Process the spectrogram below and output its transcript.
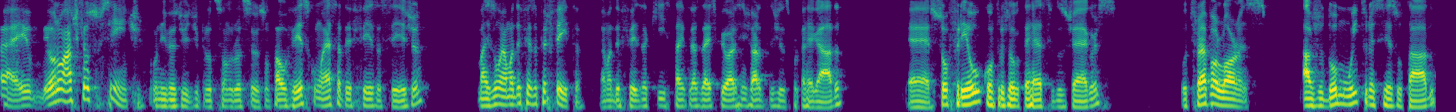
É, eu, eu não acho que é o suficiente o nível de, de produção do Russell Wilson. Talvez com essa defesa seja, mas não é uma defesa perfeita. É uma defesa que está entre as 10 piores em jardas exigidas por carregada. É, sofreu contra o jogo terrestre dos Jaguars. O Trevor Lawrence ajudou muito nesse resultado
